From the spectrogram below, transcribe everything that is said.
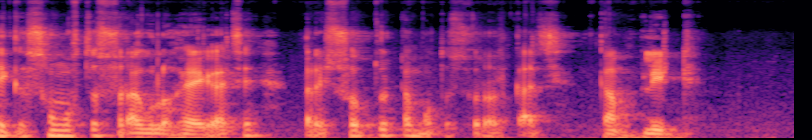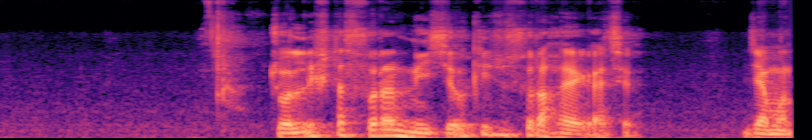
থেকে সমস্ত সোরাগুলো হয়ে গেছে, প্রায় সত্তরটা মতো সোরার কাজ কমপ্লিট চল্লিশটা সোরার নিচেও কিছু সোরা হয়ে গেছে, যেমন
